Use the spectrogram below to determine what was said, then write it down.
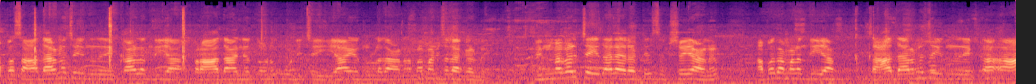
അപ്പോൾ സാധാരണ ചെയ്യുന്നതിനേക്കാൾ എന്ത് ചെയ്യുക? പ്രാധാന്യത്തോടു കൂടി ചെയ്യുക എന്നുള്ളതാണ് നമ്മൾ മനസ്സിലാക്കേണ്ടത്. തിന്മകൾ ചെയ്താൽ ഇരട്ടി ശിക്ഷയാണ്. അപ്പോൾ നമ്മൾ എന്ത് ചെയ്യുക സാധാരണ ചെയ്യുന്നതിനേക്കാൾ ആ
